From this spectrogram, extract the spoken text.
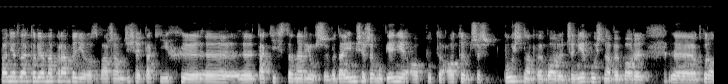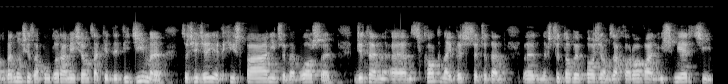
Panie redaktor, ja naprawdę nie rozważam dzisiaj takich, e, takich scenariuszy. Wydaje mi się, że mówienie o, o tym, czy pójść na wybory, czy nie pójść na wybory, e, które odbędą się za półtora miesiąca, kiedy widzimy, co się dzieje w Hiszpanii czy we Włoszech, gdzie ten e, skok najwyższy, czy ten e, szczytowy poziom zachorowań i śmierci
